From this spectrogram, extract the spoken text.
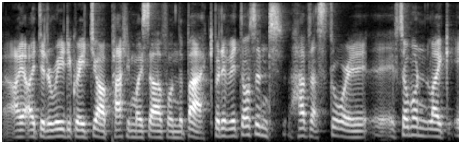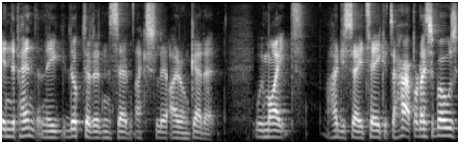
I, I did a really great job patting myself on the back. But if it doesn't have that story, if someone like independently looked at it and said, actually, I don't get it, we might how do you say take it to heart but i suppose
